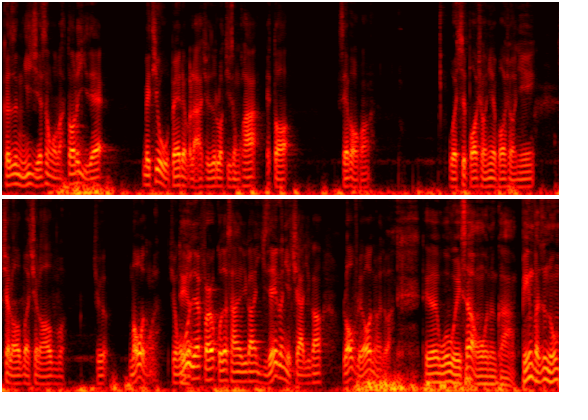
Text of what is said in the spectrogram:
搿是年前个生活嘛，到了现在，每天下班对勿啦？就是六点钟快一到，侪跑光了。回去抱小人抱小人，接老婆接老婆，就没活动了。就我现在反而觉得啥呢？就讲现在搿日节啊，就讲老无聊，侬晓得伐？迭个我为啥我跟侬讲，并勿是侬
